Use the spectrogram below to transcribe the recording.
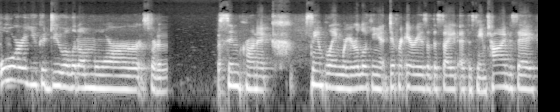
Or you could do a little more sort of synchronic sampling where you're looking at different areas of the site at the same time to say,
